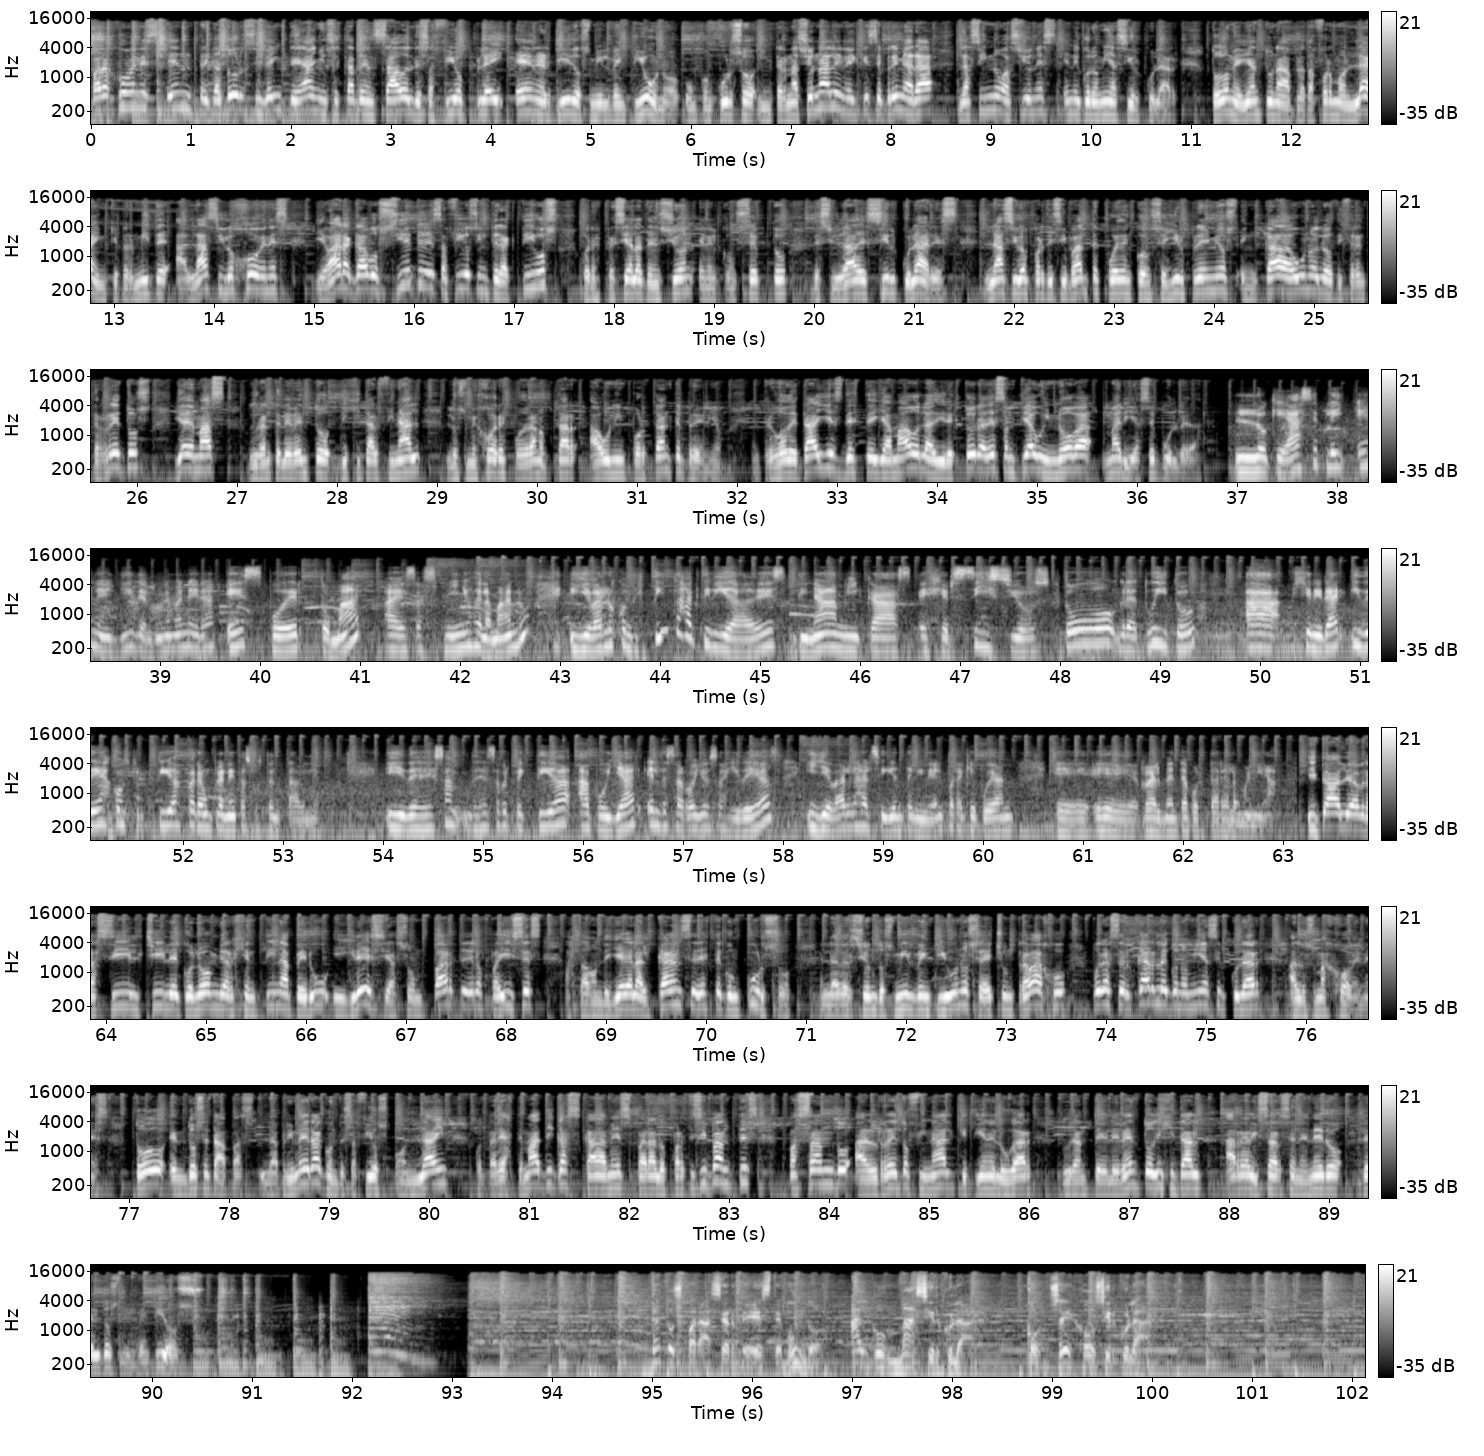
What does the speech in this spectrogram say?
Para jóvenes entre 14 y 20 años está pensado el desafío Play Energy 2021, un concurso internacional en el que se premiará las innovaciones en economía circular. Todo mediante una plataforma online que permite a las y los jóvenes llevar a cabo siete desafíos interactivos con especial atención en el concepto de ciudades circulares. Las y los participantes pueden conseguir premios en cada uno de los diferentes retos y además durante el evento digital final los mejores podrán podrán optar a un importante premio. Entregó detalles de este llamado la directora de Santiago Innova, María Sepúlveda. Lo que hace Play Energy de alguna manera es poder tomar a esos niños de la mano y llevarlos con distintas actividades dinámicas, ejercicios, todo gratuito a generar ideas constructivas para un planeta sustentable y desde esa, desde esa perspectiva apoyar el desarrollo de esas ideas y llevarlas al siguiente nivel para que puedan eh, eh, realmente aportar a la humanidad. Italia, Brasil, Chile, Colombia, Argentina, Perú y Grecia son parte de los países hasta donde llega el alcance de este concurso. En la versión 2021 se ha hecho un trabajo por acercar la economía circular a los más jóvenes. Todo en dos etapas. La primera con desafíos online, con tareas temáticas cada mes para los participantes, pasando al reto final que tiene lugar durante el evento digital a realizarse en enero del 2022. Datos para hacer de este mundo algo más circular. Consejo Circular.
